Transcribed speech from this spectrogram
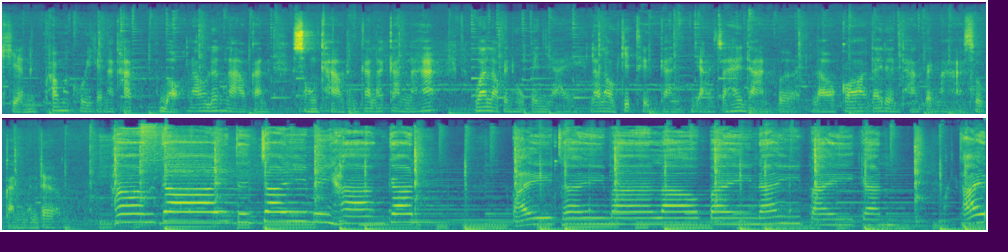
เขียนเข้ามาคุยกันนะครับ บอกเล่าเรื่องราวกัน ส่งข่าวถึงกันและกันนะฮะ ว่าเราเป็นห่วงเป็นใย และเราคิดถึงกัน อยากจะให้ด่านเปิด แล้วก็ได้เดินทางไปมาหาสู่กันเหมือนเดิมห่างกา ทยมาลาวไปไหนไปกัน ไทย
